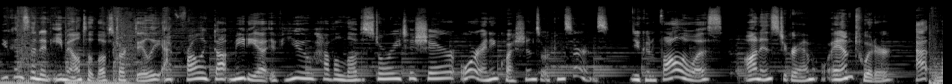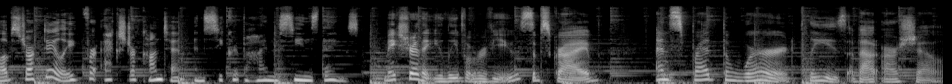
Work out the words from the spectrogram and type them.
You can send an email to lovestruckdaily at frolic.media if you have a love story to share or any questions or concerns. You can follow us on Instagram and Twitter at Lovestruck Daily for extra content and secret behind the scenes things. Make sure that you leave a review, subscribe, and spread the word, please, about our show.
